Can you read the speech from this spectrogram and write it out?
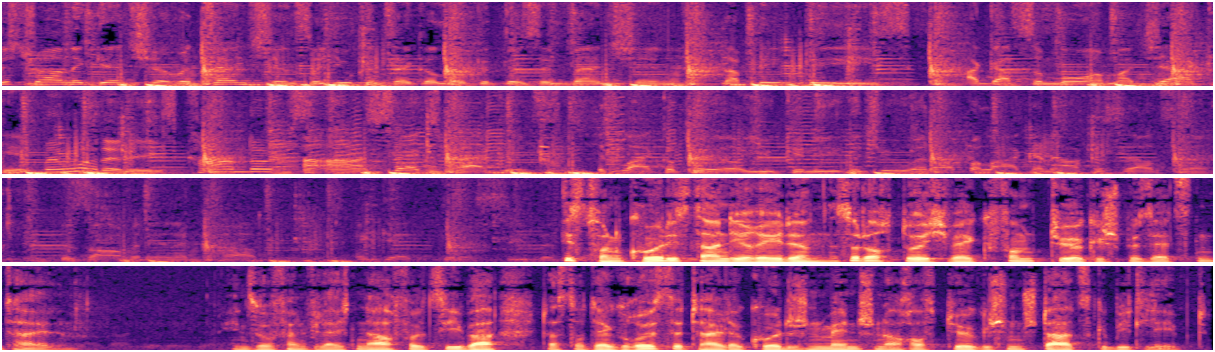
Just trying to get your attention so you can take a look at this invention. Now peep these. I got some more in my jacket. Man, what are these? Condoms? Uh-uh, sex packets. It's like a pill. You can either chew it up or like an Alka-Seltzer. Dissolve it in a cup. Ist von Kurdistan die Rede, so doch durchweg vom türkisch besetzten Teil. Insofern vielleicht nachvollziehbar, dass doch der größte Teil der kurdischen Menschen auch auf türkischem Staatsgebiet lebt.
